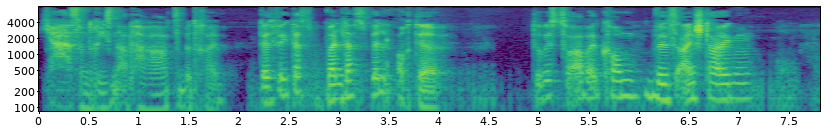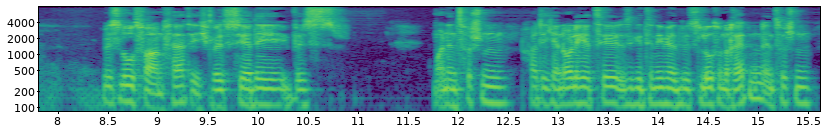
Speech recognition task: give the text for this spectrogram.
ja, so ein Riesenapparat zu betreiben. Deswegen das, weil das will auch der, du willst zur Arbeit kommen, willst einsteigen, willst losfahren, fertig, willst ja die, willst man, inzwischen hatte ich ja neulich erzählt, es geht ja nicht mehr willst los und retten. Inzwischen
